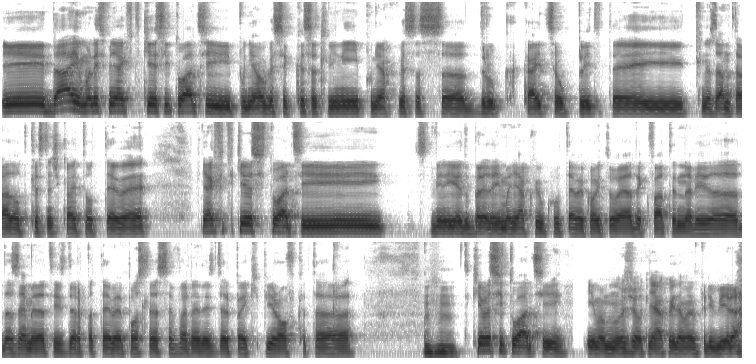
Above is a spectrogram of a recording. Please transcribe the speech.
И да, имали сме някакви такива ситуации. Понякога се късат линии, понякога с а, друг кайт се оплитате и не знам, трябва да откъснеш кайта от тебе. В някакви такива ситуации винаги е добре да има някой около тебе, който е адекватен, нали, да, да вземе да те издърпа тебе, после да се върне да издърпа екипировката. Мгм. Такива ситуации имам нужда от някой да ме прибира.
